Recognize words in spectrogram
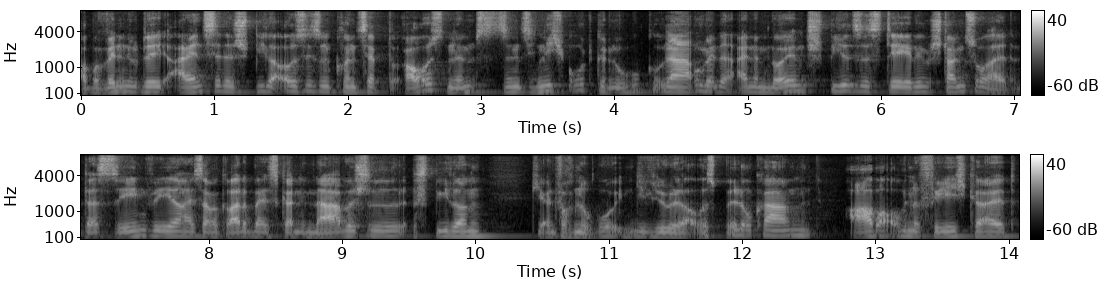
aber wenn du die einzelnen Spiele aus diesem Konzept rausnimmst, sind sie nicht gut genug, ja. um in einem neuen Spielsystem standzuhalten. Das sehen wir ja, ich sage gerade bei skandinavischen Spielern, die einfach eine hohe individuelle Ausbildung haben, aber auch eine Fähigkeit,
